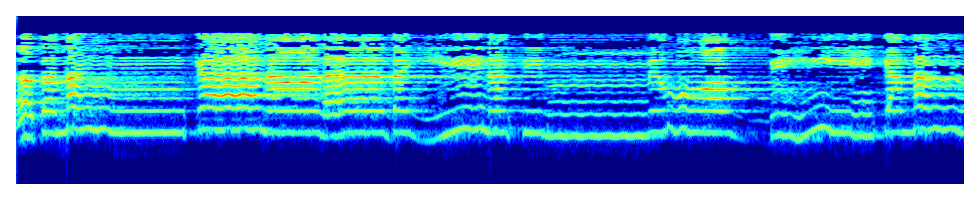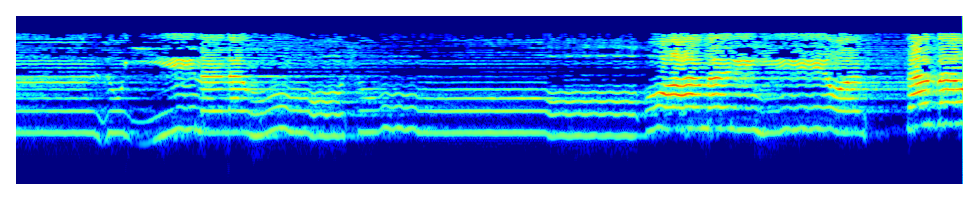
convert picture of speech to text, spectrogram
أفمن كان على بينة من ربه كمن زين له سوء عمله واتبع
